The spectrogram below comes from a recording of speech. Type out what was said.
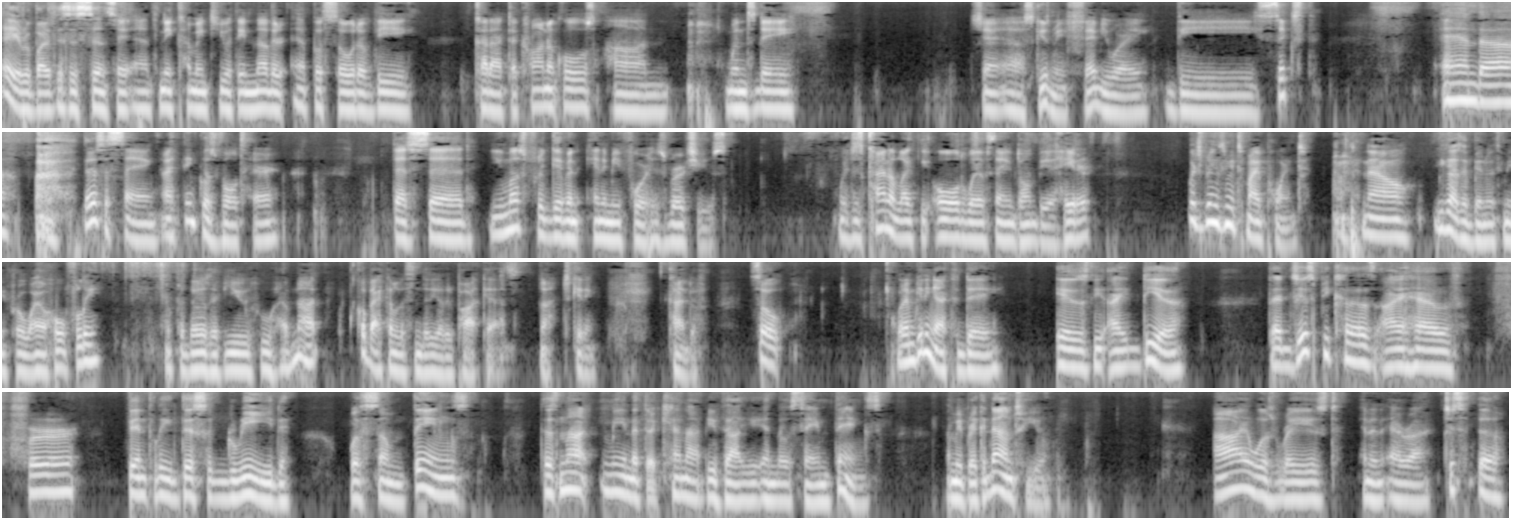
Hey everybody, this is Sensei Anthony coming to you with another episode of the Karate Chronicles on Wednesday, uh, excuse me, February the 6th. And uh, there's a saying, I think was Voltaire, that said, You must forgive an enemy for his virtues, which is kind of like the old way of saying, Don't be a hater. Which brings me to my point. Now, you guys have been with me for a while, hopefully. And for those of you who have not, go back and listen to the other podcasts. No, just kidding. Kind of. So, what I'm getting at today is the idea that just because I have fervently disagreed with some things does not mean that there cannot be value in those same things. Let me break it down to you. I was raised in an era, just at the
